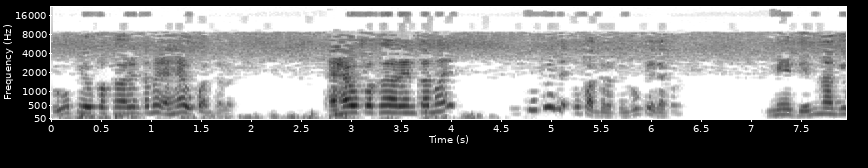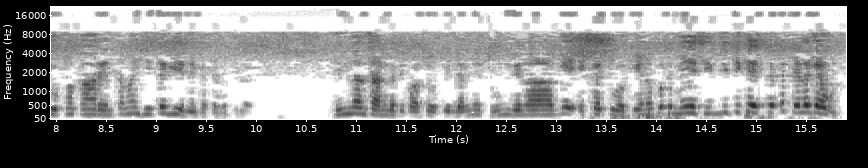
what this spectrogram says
රූපේ උපකාරයෙන් තමයි ඇහැ උපද්දලා. ඇහැ උපකාරයෙන් තමයි රූපේ උපද්දලා තියෙන්නේ. රූපේ දැකලා. මේ දෙන්නගේ උපකාරයෙන් තමයි හිත කියන එකට පිළිලා. හින්නම් සංගති පසුෝකේ දැන් මේ තුන් දෙනාගේ එකතුව කියනකොට මේ සිද්ධි ටික එකට පෙළ ගැහුණා.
